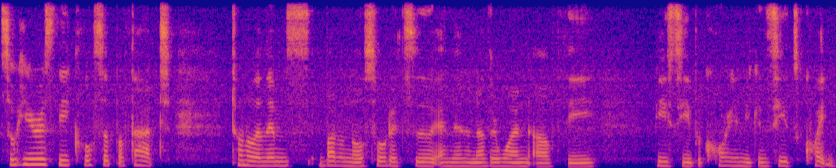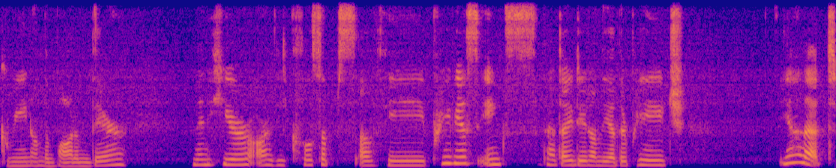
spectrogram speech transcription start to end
So here is the close-up of that Tono Lims Baro no Soretsu, and then another one of the BC Bacorium. You can see it's quite green on the bottom there. And then here are the close-ups of the previous inks that I did on the other page. Yeah, that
